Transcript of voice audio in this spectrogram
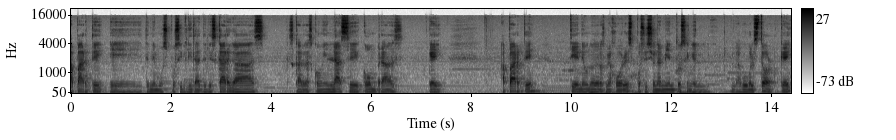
Aparte, eh, tenemos posibilidad de descargas, descargas con enlace, compras, ok. Aparte, tiene uno de los mejores posicionamientos en, el, la Google Store, ok.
